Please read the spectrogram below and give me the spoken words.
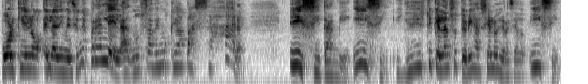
Porque en, las dimensiones paralelas no sabemos qué va a pasar. Y si también, y si, yo, yo estoy que lanzo teorías hacia los desgraciados, y si,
